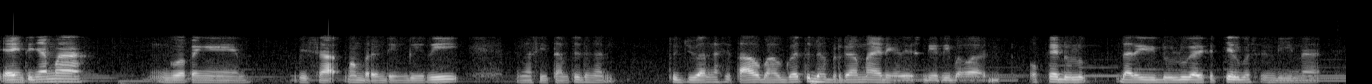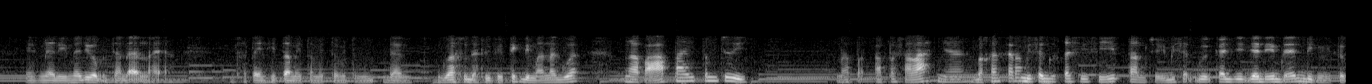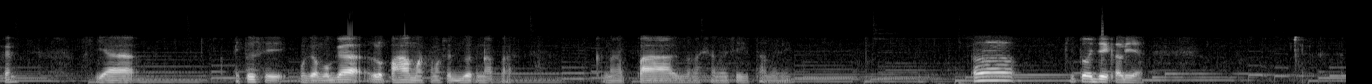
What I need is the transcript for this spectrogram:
Ya intinya mah gue pengen bisa membranding diri dengan si hitam itu dengan tujuan ngasih tahu bahwa gue tuh udah berdamai dengan diri sendiri bahwa oke okay, dulu dari dulu dari kecil gue sering dihina. Yang dihina juga bercandaan lah ya. Katain hitam hitam hitam hitam. Dan gue sudah di titik di mana gue nggak apa-apa hitam cuy. Kenapa apa salahnya? Bahkan sekarang bisa gue kasih si hitam cuy. Bisa gue kaji jadi branding gitu kan. Ya itu sih. Moga-moga lo paham maksud maksud gue kenapa. Kenapa gue ngasih si hitam ini. Uh, itu aja kali ya.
